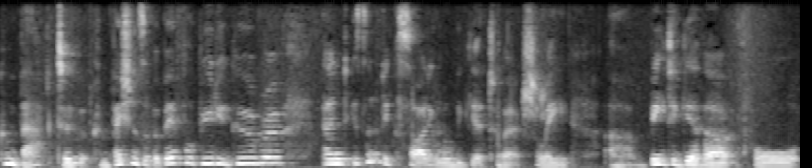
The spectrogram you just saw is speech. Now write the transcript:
Welcome back to Confessions of a Barefoot Beauty Guru. And isn't it exciting when we get to actually uh, be together for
